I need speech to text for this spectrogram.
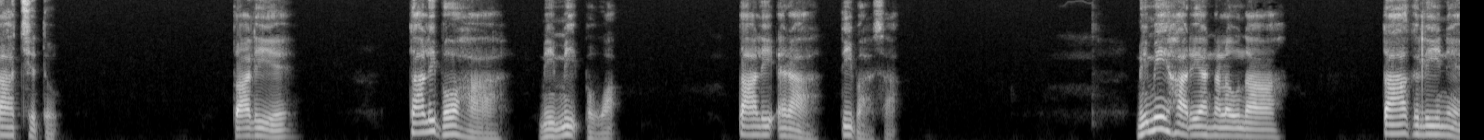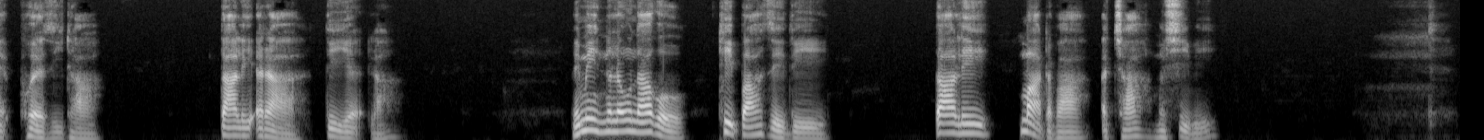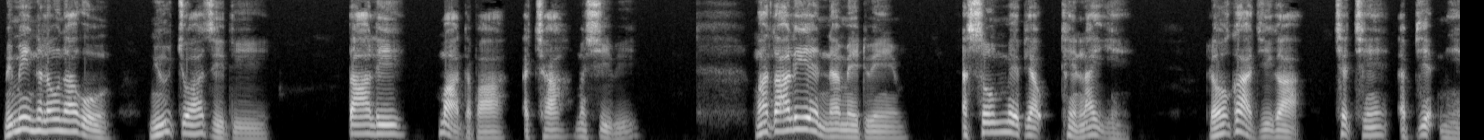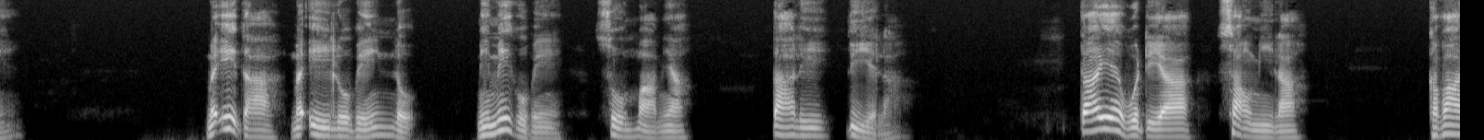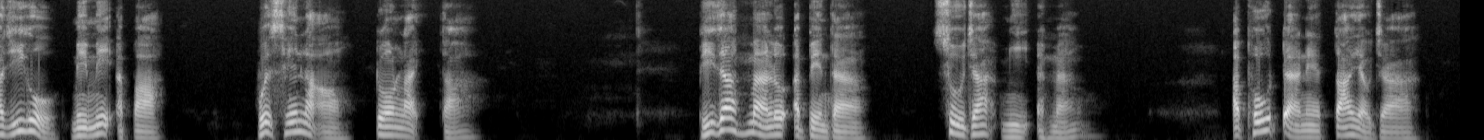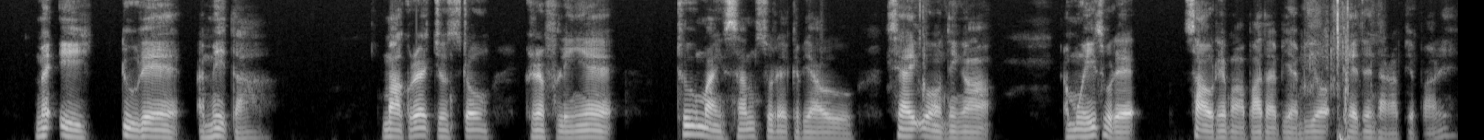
တားချစ်တို့သားလေးရဲ့သားလေးဘောဟာမိမိဘဝသားလေးအဲ့ဒါတိပါစမိမိဟာရရနှလုံးသားသားကလေးနဲ့ဖွဲ့စည်းထားသားလေးအဲ့ဒါတိရဲ့လားမိမိနှလုံးသားကို ထိပါစေသည်သားလေးမှတပါအခြားမရှိပြီ မိမိနှလုံးသားကိုမြူးကြွားစေသည်သားလေးမှတပါအခြားမရှိပြီငါသားလေးရဲ့နာမည်တွင် အစွန်းမဲ့ပြောက်ထင်လိုက်ရင် လောကကြီးကချက်ချင်းအပြစ်မြင်မအေးသာမအေးလိုပင်လို့မိမိကိုပင်ဆိုမှာများသားလေးသိရဲ့လားသားရဲ့ဝတ္တရားဆောင်မည်လား ကဘာကြီးကိုမိမိအပါဝစ်ဆင်းလာအောင်တွန်းလိုက်သားဘီသားမှန်လို့အပင်တန်ဆိုကြမြည်အမှန်အဖိုးတန်နဲ့သားယောက်ျားမအေးတူတဲ့အမေသားမာဂရက်ဂျွန်စတုန်းဂရဖလင်ရဲ့ To My Sam ဆိုတဲ့ကြပြာကိုဆရာကြီးဦးအောင်တင်ကအမွေးဆိုတဲ့စာအုပ်ထဲမှာဘာသာပြန်ပြီးတော့ထည့်သွင်းထားတာဖြစ်ပါတယ်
